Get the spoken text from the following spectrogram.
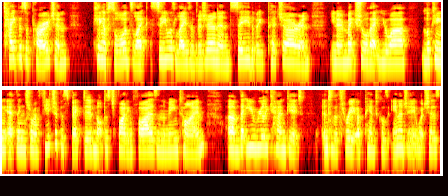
take this approach and king of swords like see with laser vision and see the big picture and you know make sure that you are looking at things from a future perspective not just fighting fires in the meantime um, that you really can get into the three of pentacles energy which is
